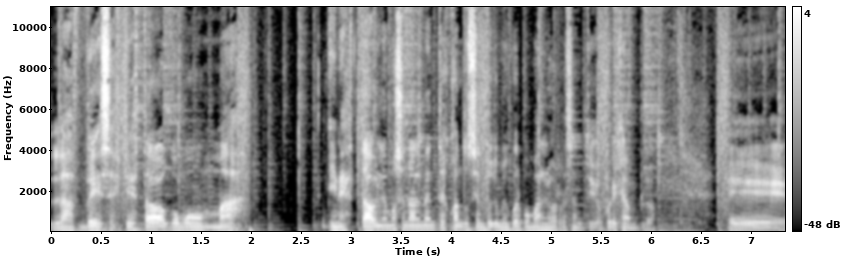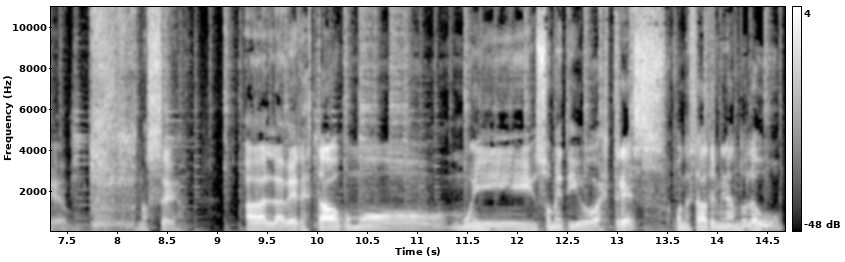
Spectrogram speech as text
las veces que he estado como más inestable emocionalmente es cuando siento que mi cuerpo más lo ha resentido. Por ejemplo, eh, no sé, al haber estado como muy sometido a estrés cuando estaba terminando la U,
